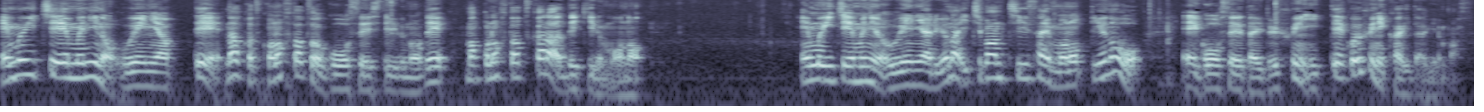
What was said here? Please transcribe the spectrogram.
M1、M2 の上にあって、なおかつこの2つを合成しているので、まあ、この2つからできるもの。M1、M2 の上にあるような一番小さいものっていうのを、え合成体というふうに言って、こういうふうに書いてあげます。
